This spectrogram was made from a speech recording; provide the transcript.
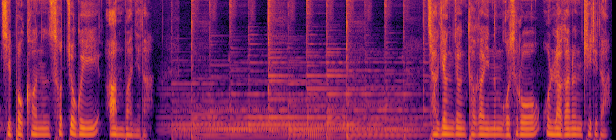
지포컨 서쪽의 안반이다. 자경전터가 있는 곳으로 올라가는 길이다.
